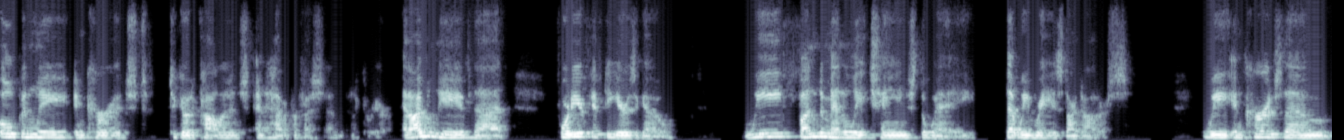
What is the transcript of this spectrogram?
openly encouraged to go to college and have a profession and a career. And I believe that 40 or 50 years ago, we fundamentally changed the way that we raised our daughters. We encouraged them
